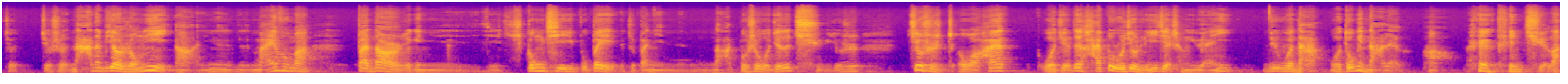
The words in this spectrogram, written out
就就是拿的比较容易啊，因为埋伏嘛。半道就给你攻其不备，就把你拿不是？我觉得取就是就是我还我觉得还不如就理解成原意，就我拿我都给拿来了啊，给你取了。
